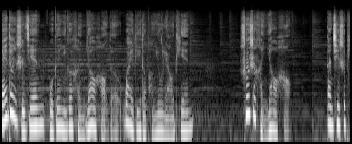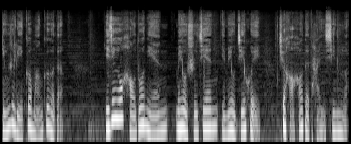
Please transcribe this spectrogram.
前一段时间，我跟一个很要好的外地的朋友聊天，说是很要好，但其实平日里各忙各的，已经有好多年没有时间，也没有机会去好好的谈心了。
